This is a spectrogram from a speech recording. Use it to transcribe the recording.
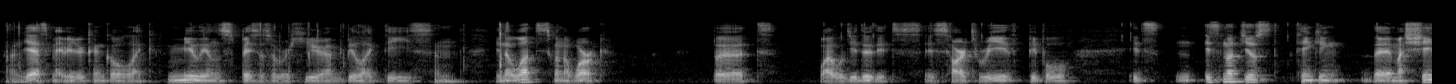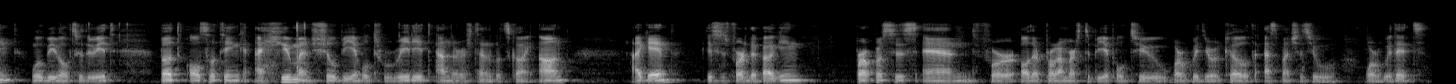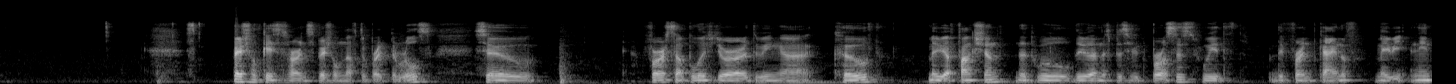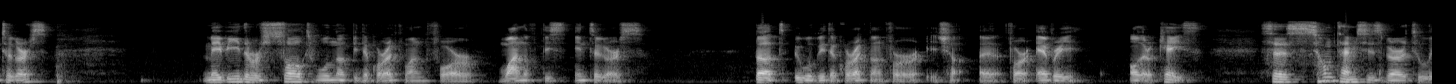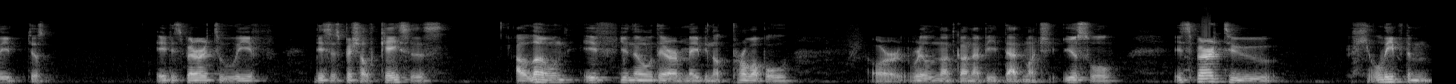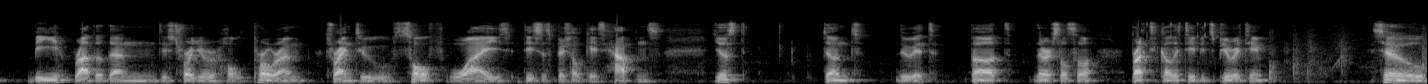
And yes maybe you can go like million spaces over here and be like this and you know what? It's gonna work. But why would you do this? It's hard to read. People it's it's not just thinking the machine will be able to do it but also think a human should be able to read it and understand what's going on again this is for debugging purposes and for other programmers to be able to work with your code as much as you work with it special cases aren't special enough to break the rules. So, for example, if you're doing a code, maybe a function that will do a specific process with different kind of maybe integers, maybe the result will not be the correct one for one of these integers, but it will be the correct one for each uh, for every other case. So sometimes it's better to leave just it is better to leave these special cases alone if you know they're maybe not probable or really not gonna be that much useful it's better to leave them be rather than destroy your whole program trying to solve why this special case happens. Just don't do it. But there's also practicality beats purity. So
